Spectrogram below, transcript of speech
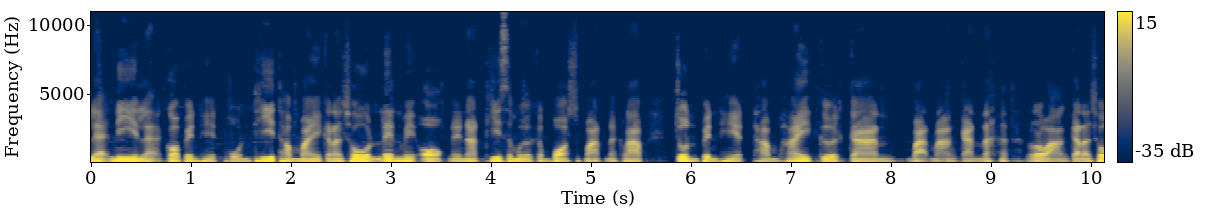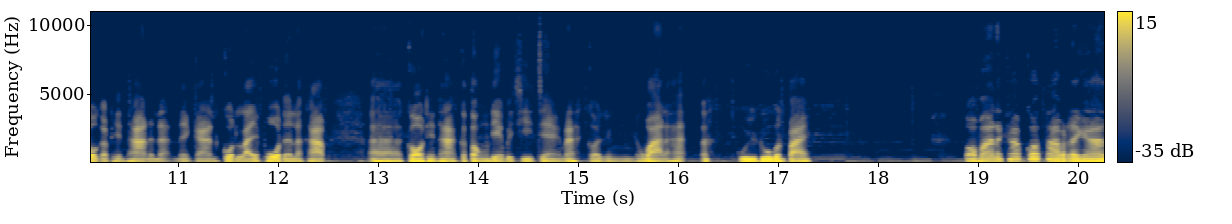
และนี่แหละก็เป็นเหตุผลที่ทำไมกานาโชเล่นไม่ออกในนัดที่เสมอกับบอร์สมัตนะครับ จนเป็นเหตุทำให้เกิดการบาดหมางกันนะ ระหว่างกานาโชกับเทนฮากนั่นแหละในการกดไลค์โพสต์นั่นแหละครับก็เทนฮากก็ต้องเรียกไปชี้แจงนะ ก็ยังยังว่านะฮะอะกูดูกันไป ต่อมานะครับก็ตามรายงาน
